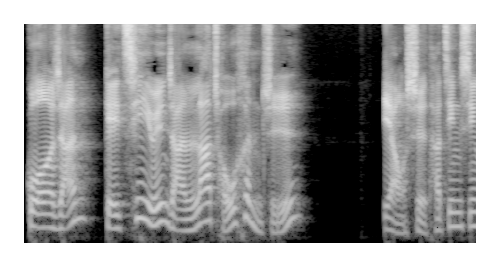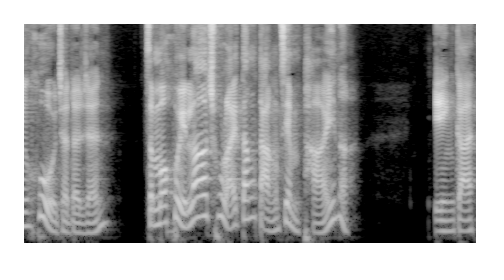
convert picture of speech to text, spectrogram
果然给戚云染拉仇恨值。要是他精心护着的人，怎么会拉出来当挡箭牌呢？应该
